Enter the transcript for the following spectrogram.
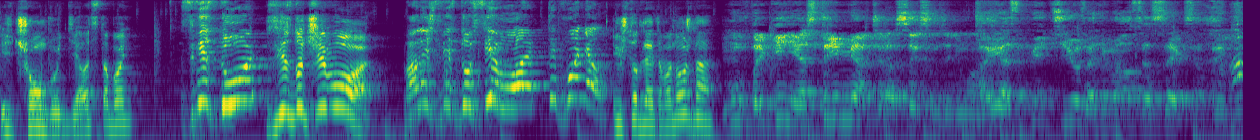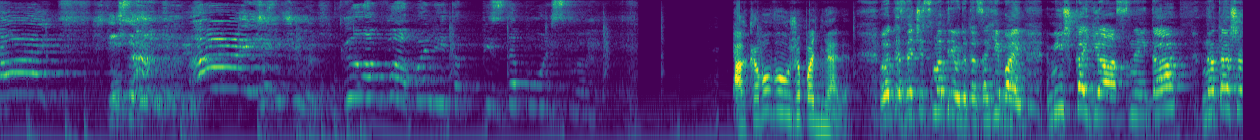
И что он будет делать с тобой? Звезду! Звезду чего? Малыш, звезду всего! Ты понял? И что для этого нужно? Ну, прикинь, я с тремя вчера сексом занимался. А я с пятью занимался сексом. Что с тобой происходит? Что случилось? Голова болит от пиздобольства. А кого вы уже подняли? Вот, значит, смотри, вот это загибай. Мишка Ясный, да? Наташа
